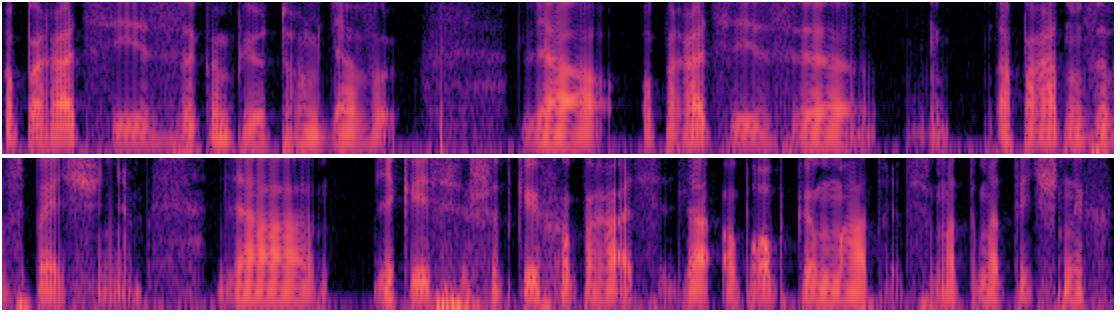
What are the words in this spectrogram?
операцій з комп'ютером, для для операцій з е, апаратним забезпеченням, для якихось швидких операцій, для обробки матриць, математичних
